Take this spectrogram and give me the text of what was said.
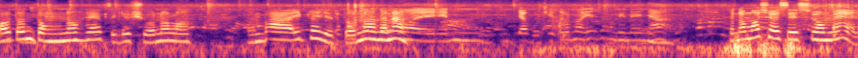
có tốn tông nó hết chỉ được xuống nó là làm ba ít lấy được tốn nó nữa nè cho của chị tôi ít sang đi này nhá nó mới chơi xe xuân mẹ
